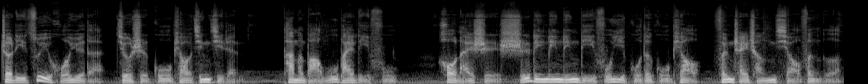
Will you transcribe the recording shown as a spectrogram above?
这里最活跃的就是股票经纪人，他们把五百里弗，后来是十零零零里弗一股的股票分拆成小份额。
